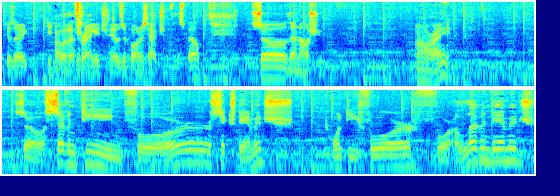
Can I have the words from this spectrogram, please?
because I didn't Oh, that's right. disengage. It was a bonus action for the spell. So then I'll shoot. All right. So 17 for 6 damage, 24 for 11 damage,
